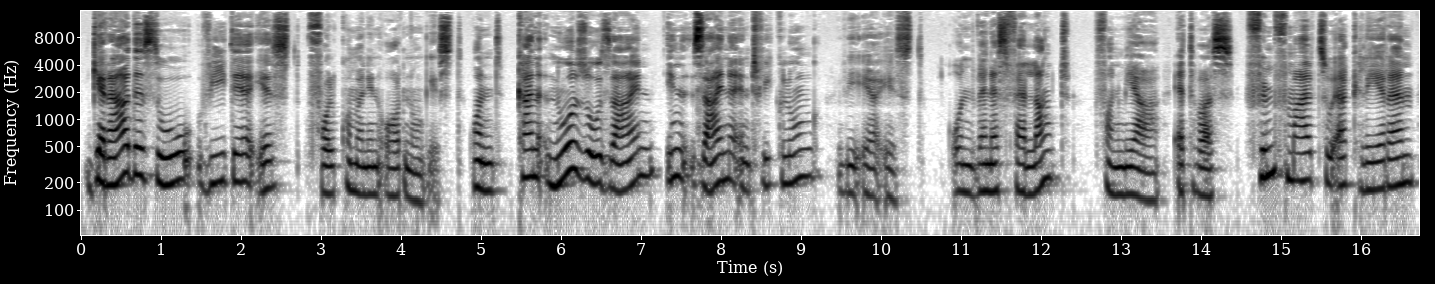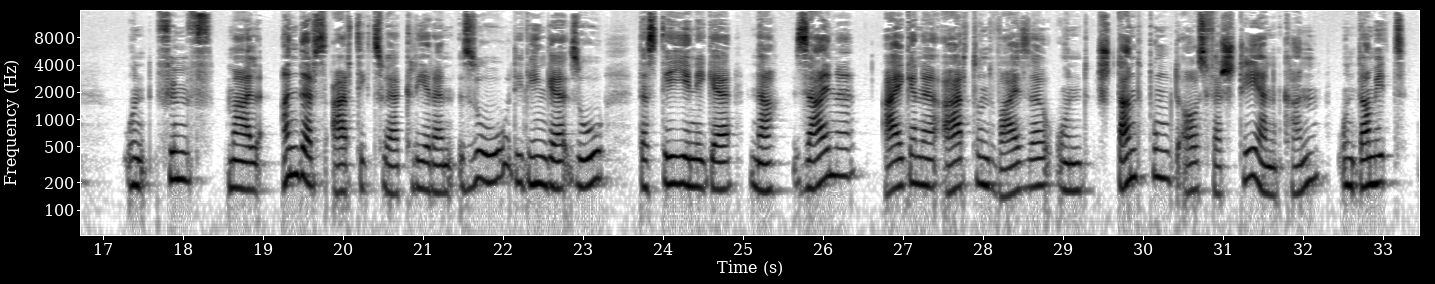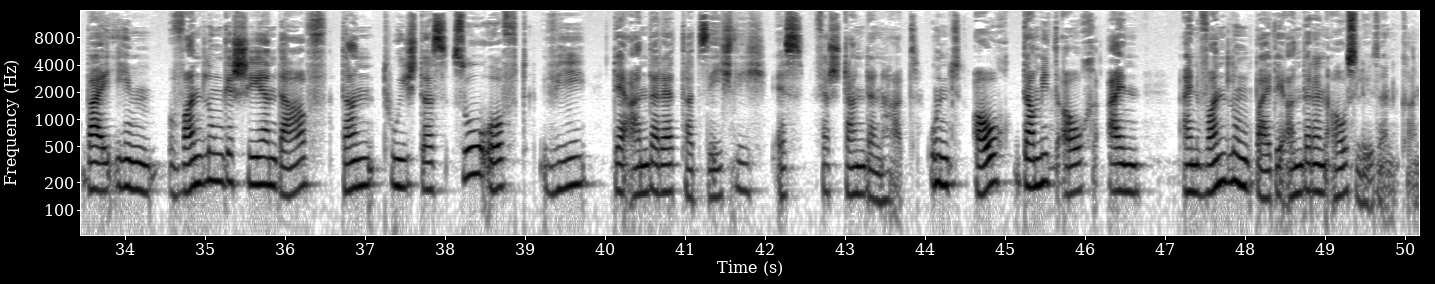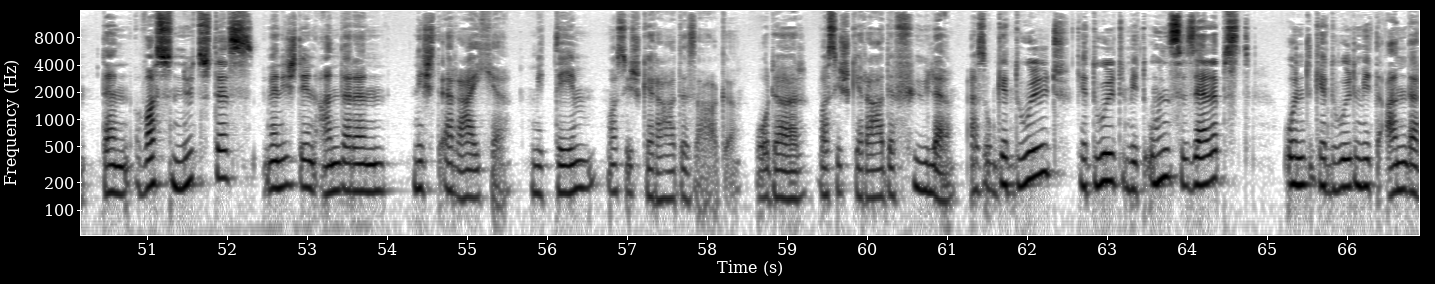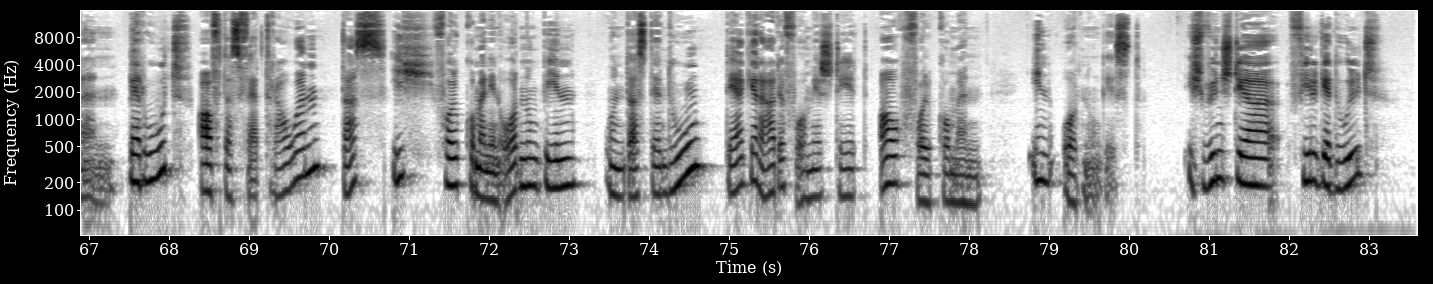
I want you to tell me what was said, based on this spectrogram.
gerade so, wie der ist, vollkommen in Ordnung ist und kann nur so sein in seiner Entwicklung, wie er ist. Und wenn es verlangt von mir etwas fünfmal zu erklären und fünfmal andersartig zu erklären, so die Dinge so, dass derjenige nach seiner eigenen Art und Weise und Standpunkt aus verstehen kann und damit bei ihm Wandlung geschehen darf, dann tue ich das so oft, wie der andere tatsächlich es verstanden hat. Und auch damit auch ein eine Wandlung bei den anderen auslösen kann. Denn was nützt es, wenn ich den anderen nicht erreiche mit dem, was ich gerade sage oder was ich gerade fühle? Also Geduld, Geduld mit uns selbst und Geduld mit anderen beruht auf das Vertrauen, dass ich vollkommen in Ordnung bin und dass der Du, der gerade vor mir steht, auch vollkommen in Ordnung ist. Ich wünsche dir viel Geduld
